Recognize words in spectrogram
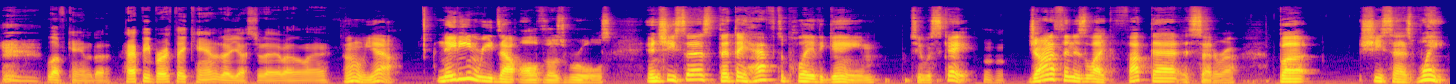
Love Canada. Happy birthday, Canada! Yesterday, by the way. Oh yeah. Nadine reads out all of those rules, and she says that they have to play the game to escape. Mm-hmm. Jonathan is like, "Fuck that," etc. But she says, "Wait,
